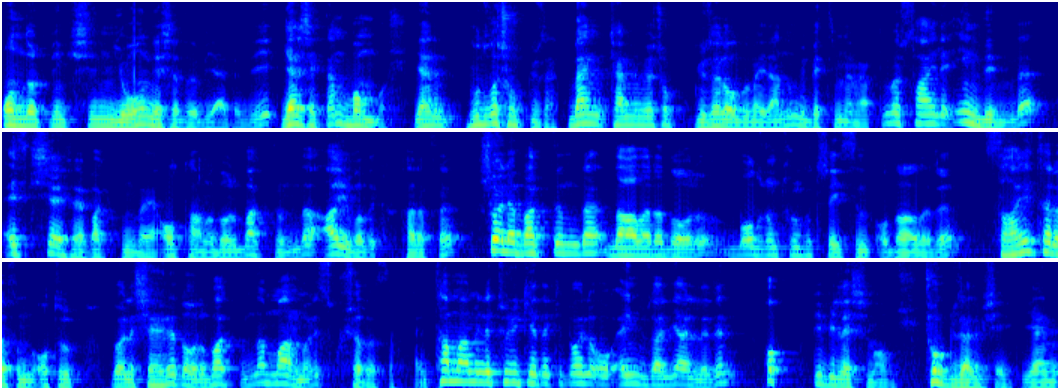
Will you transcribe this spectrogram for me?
14 bin kişinin yoğun yaşadığı bir yerde değil. Gerçekten bomboş. Yani Budva çok güzel. Ben kendime çok güzel olduğuna inandım bir betimleme yaptım. Böyle sahile indiğinde Eskişehir'e baktığında yani Old Town'a doğru baktığında Ayvalık tarafı. Şöyle baktığında dağlara doğru Bodrum Turgut Reis'in o dağları. Sahil tarafında oturup böyle şehre doğru baktığımda Marmaris Kuşadası. Yani tamamıyla Türkiye'deki böyle o en güzel yerlerin hop bir birleşim olmuş. Çok güzel bir şeydi. Yani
